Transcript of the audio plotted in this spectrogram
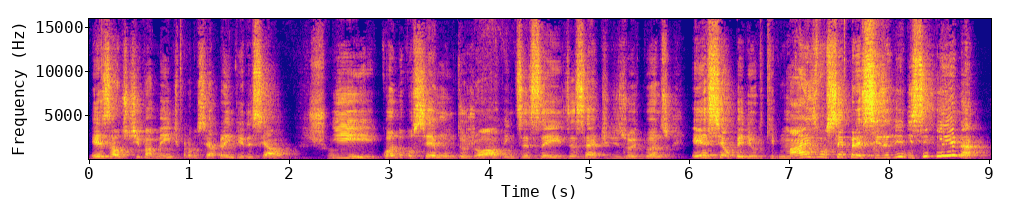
exaustivamente para você aprender esse algo. Show. E quando você é muito jovem, 16, 17, 18 anos, esse é o período que mais você precisa de disciplina.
